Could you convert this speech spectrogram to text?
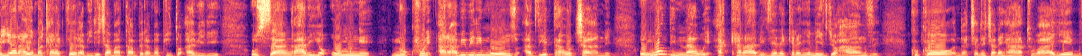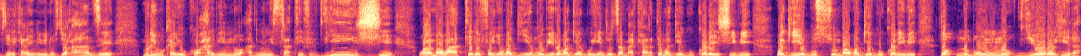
iyo ari aya makaragiteri abiri cyangwa amatamperama purito abiri usanga hariyo umwe ni ukuri araba ibiri mu nzu abyitaho cyane ubundi nawe akaraba ibyerekeranye n'ibyo hanze. Kuko cyane cyane nk'aha tubaye mu byerekeranye n'ibintu byo hanze muribuka yuko hari ibintu adiminisitiratifu byinshi waba waterefone wagiye mu biro wagiye guhinduza amakarite wagiye gukoresha ibi wagiye gusumba wagiye gukora ibi n'ubuntu byorohera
